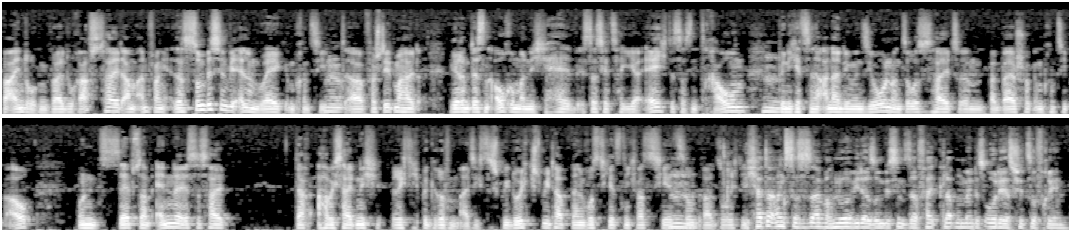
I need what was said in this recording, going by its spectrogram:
beeindruckend, weil du raffst halt am Anfang, das ist so ein bisschen wie Alan Wake im Prinzip. Ja. Da versteht man halt währenddessen auch immer nicht, hä, ist das jetzt hier echt? Ist das ein Traum? Hm. Bin ich jetzt in einer anderen Dimension? Und so ist es halt ähm, beim Bioshock im Prinzip auch. Und selbst am Ende ist es halt da habe ich es halt nicht richtig begriffen. Als ich das Spiel durchgespielt habe, dann wusste ich jetzt nicht, was hier jetzt so Hm. gerade so richtig. Ich hatte Angst, dass es einfach nur wieder so ein bisschen dieser Fight Club Moment ist, oh, der ist schizophren.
